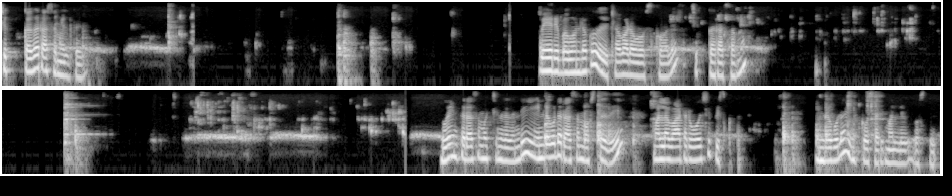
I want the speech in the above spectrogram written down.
చిక్కగా రసం వెళ్తుంది. వేరే బగోన్లకు ఇట్లా వడ పోసుకోవాలి చిక్క రసము. ఇంత రసం వచ్చింది కదండి ఇంట్లో కూడా రసం వస్తుంది మళ్ళీ వాటర్ పోసి పిసుకుతాం. ఇంట్లో కూడా ఇంకోసారి మళ్ళీ వస్తుంది.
